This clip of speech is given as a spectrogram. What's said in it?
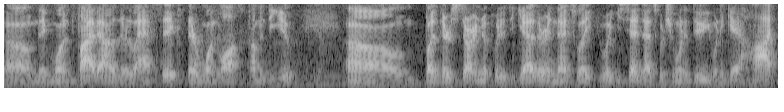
Um, they've won five out of their last six. Their one loss coming to you. Um, but they're starting to put it together, and that's like what you said. That's what you want to do. You want to get hot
